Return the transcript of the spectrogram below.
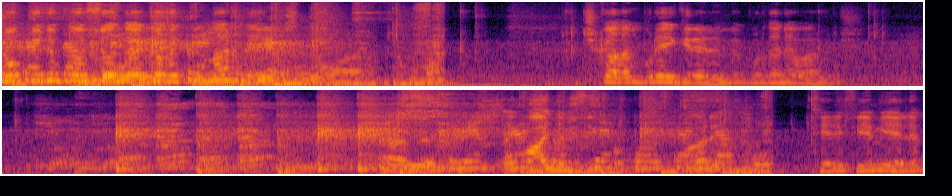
çok kötü pozisyonda yakaladık bunlar ne? çıkalım buraya girelim mi? Burada ne varmış? Hep aynı müzik bu. Bari telif yemeyelim.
